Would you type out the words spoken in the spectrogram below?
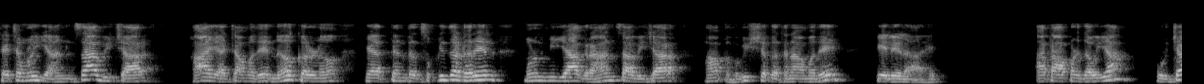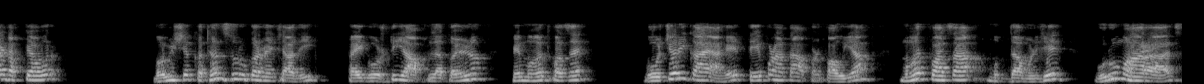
त्याच्यामुळे यांचा विचार हा याच्यामध्ये न करणं हे अत्यंत चुकीचं ठरेल. म्हणून मी या ग्रहांचा विचार हा भविष्य कथनामध्ये केलेला आहे. आता आपण जाऊया पुढच्या टप्प्यावर. भविष्य कथन सुरू करण्याच्या आधी काही गोष्टी आपल्याला कळणं हे महत्वाचं आहे. गोचरी काय आहे ते पण आता आपण पाहूया. महत्त्वाचा मुद्दा म्हणजे गुरु महाराज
